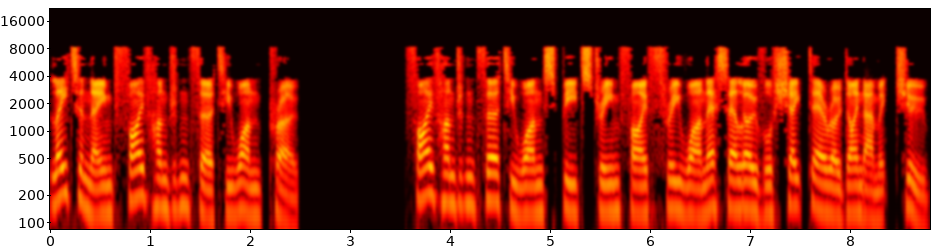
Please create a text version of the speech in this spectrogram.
Later named 531 Pro. 531 Speedstream 531 SL oval-shaped aerodynamic tube.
